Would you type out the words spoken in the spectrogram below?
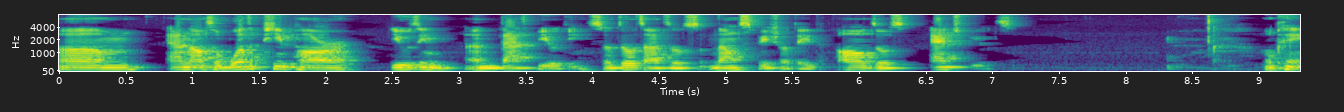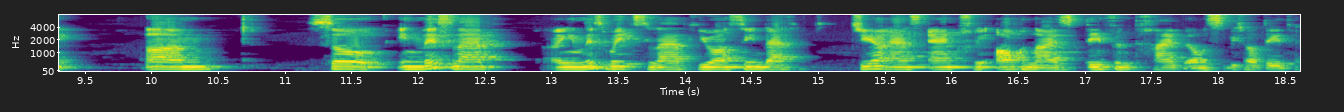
um, and also what people are using um, that building. So those are those non-spatial data, all those attributes. Okay. Um, so in this lab, in this week's lab, you are seeing that GIS actually organize different type of spatial data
